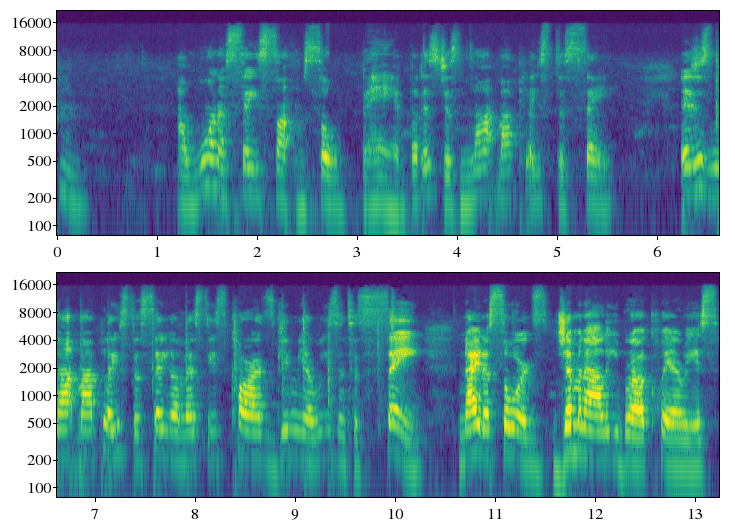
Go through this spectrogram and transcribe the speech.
Hmm. I want to say something so bad, but it's just not my place to say. It's just not my place to say unless these cards give me a reason to say. Knight of Swords, Gemini, Libra, Aquarius.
